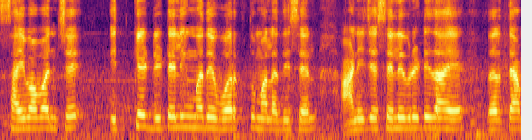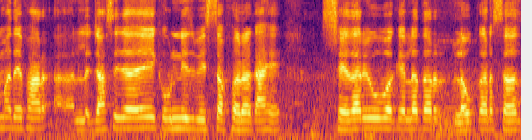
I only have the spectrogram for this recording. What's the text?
साईबाबांचे इतके डिटेलिंगमध्ये वर्क तुम्हाला दिसेल. आणि जे सेलिब्रिटीज आहे तर त्यामध्ये फार ल- जास्तीत जास्त एक उन्नीस वीसचा फरक आहे. शेजारी उभं केलं तर लवकर सहज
